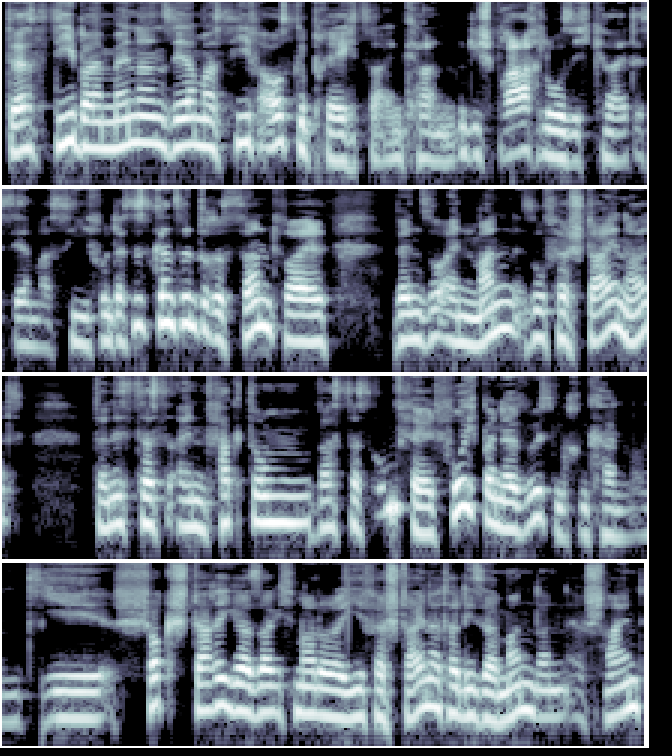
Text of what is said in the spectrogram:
dass die bei Männern sehr massiv ausgeprägt sein kann. Und die Sprachlosigkeit ist sehr massiv. Und das ist ganz interessant, weil wenn so ein Mann so versteinert, dann ist das ein Faktum, was das Umfeld furchtbar nervös machen kann. Und je schockstarriger, sage ich mal, oder je versteinerter dieser Mann dann erscheint,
